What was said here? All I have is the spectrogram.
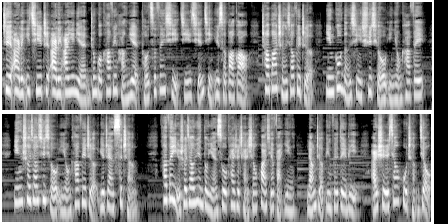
据二零一七至二零二一年中国咖啡行业投资分析及前景预测报告，超八成消费者因功能性需求饮用咖啡。因社交需求饮用咖啡者约占四成，咖啡与社交运动元素开始产生化学反应，两者并非对立，而是相互成就，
